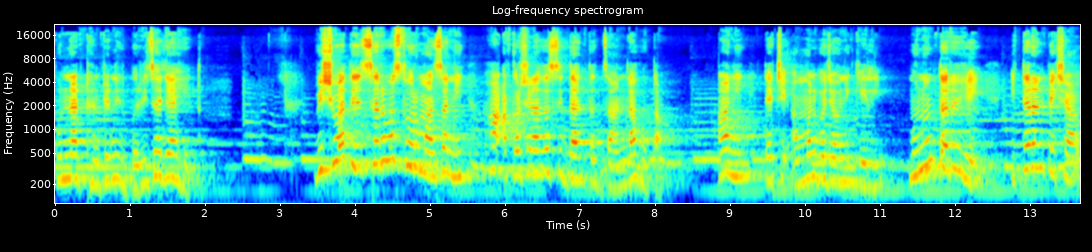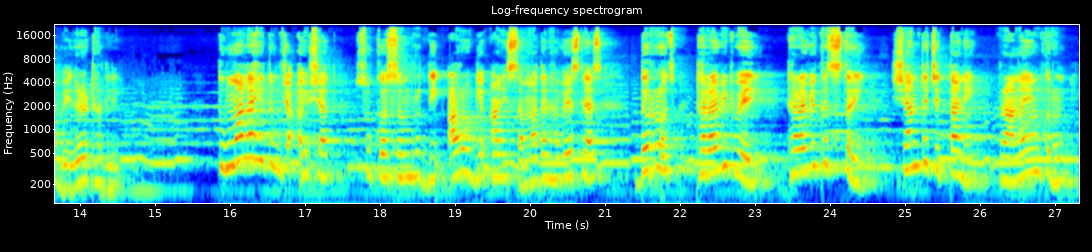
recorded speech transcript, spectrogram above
पुन्हा ठणठणीत बरी झाली आहेत. विश्वातील सर्वच थोर माणसांनी हा आकर्षणाचा सिद्धांत जाणला होता आणि त्याची अंमलबजावणी केली. म्हणून तर हे इतरांपेक्षा वेगळं ठरले. तुम्हालाही तुमच्या आयुष्यात सुख समृद्धी आरोग्य आणि समाधान हवे असल्यास दररोज ठराविक वेळी ठराविकच स्थळी शांत चित्ताने प्राणायाम करून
